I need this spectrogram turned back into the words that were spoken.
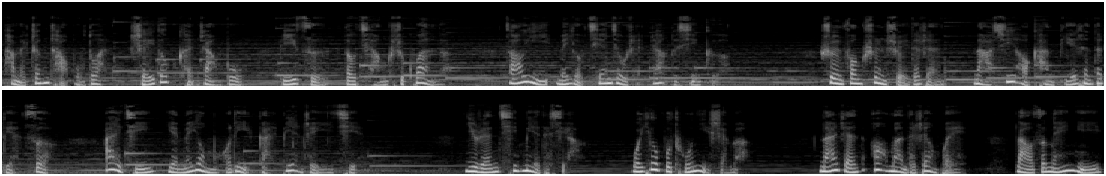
他们争吵不断，谁都不肯让步，彼此都强势惯了，早已没有迁就忍让的性格。顺风顺水的人哪需要看别人的脸色？爱情也没有魔力改变这一切。女人轻蔑的想：“我又不图你什么。”男人傲慢的认为，老子没你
